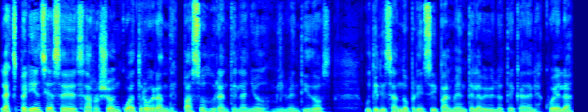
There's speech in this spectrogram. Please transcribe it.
La experiencia se desarrolló en cuatro grandes pasos durante el año 2022, utilizando principalmente la biblioteca de la escuela,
